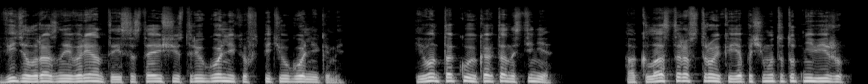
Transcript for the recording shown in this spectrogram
Видел разные варианты и состоящие из треугольников с пятиугольниками. И вон такую, как та на стене. А кластеров с тройкой я почему-то тут не вижу.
